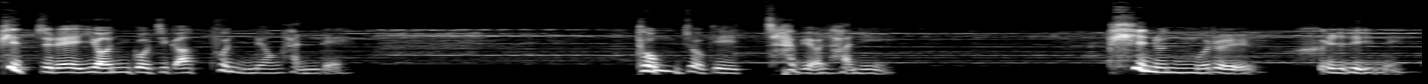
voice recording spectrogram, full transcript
핏줄의 연고지가 분명한데 동족이 차별하니 피눈물을 흘리네.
